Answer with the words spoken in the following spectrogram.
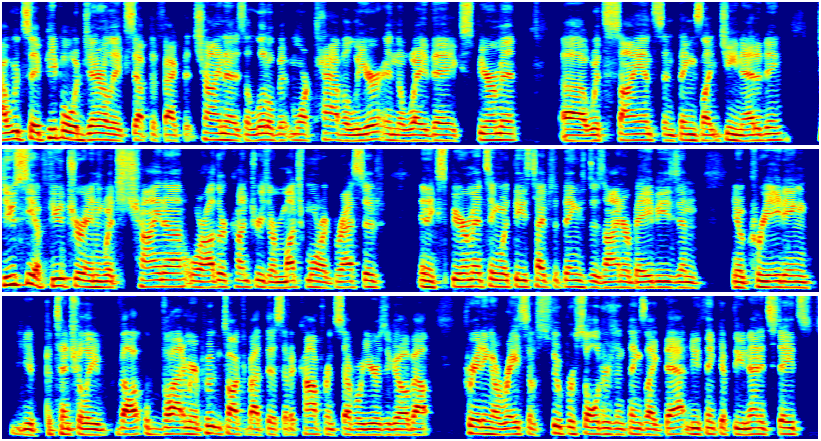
I would say people would generally accept the fact that China is a little bit more cavalier in the way they experiment uh, with science and things like gene editing. Do you see a future in which China or other countries are much more aggressive in experimenting with these types of things, designer babies, and you know, creating you know, potentially. Vladimir Putin talked about this at a conference several years ago about creating a race of super soldiers and things like that. Do you think if the United States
